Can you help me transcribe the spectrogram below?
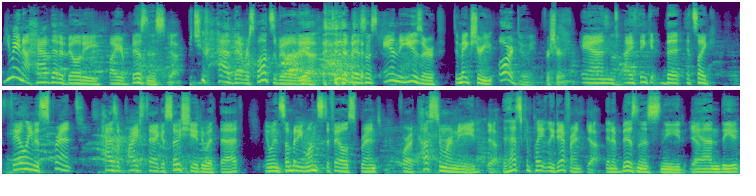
you may not have that ability by your business, Yeah. but you have that responsibility Yeah. to the business and the user to make sure you are doing. for sure. And I think that it's like failing a sprint has a price tag associated with that. And when somebody wants to fail a sprint for a customer need, Yeah. then that's completely different Yeah. than a business need. Yeah. And the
